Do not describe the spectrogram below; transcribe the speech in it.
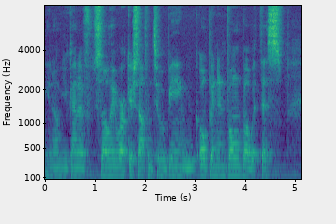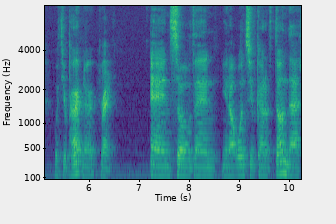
You know, you kind of slowly work yourself into being open and vulnerable with this, with your partner. right And so then, you know, once you've kind of done that,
